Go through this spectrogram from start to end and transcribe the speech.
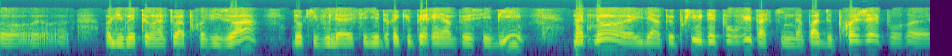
en, lui mettant un toit provisoire. Donc, il voulait essayer de récupérer un peu ses billes. Maintenant, euh, il est un peu pris au dépourvu parce qu'il n'a pas de projet pour euh,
